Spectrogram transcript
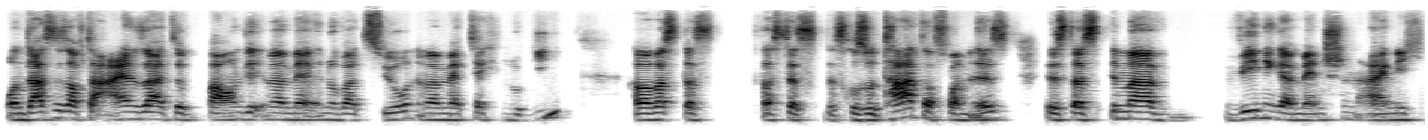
Und das ist auf der einen Seite, bauen wir immer mehr Innovation, immer mehr Technologie. Aber was das, was das, das Resultat davon ist, ist, dass immer weniger Menschen eigentlich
